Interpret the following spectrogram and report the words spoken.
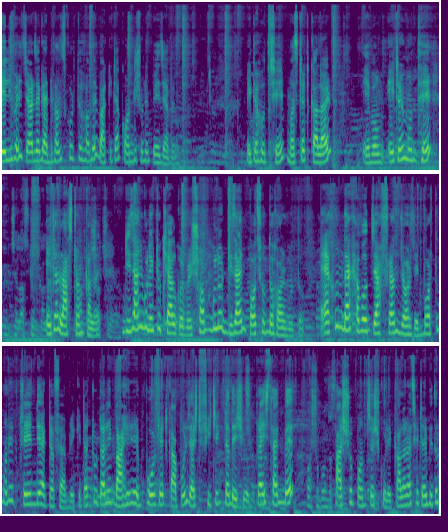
ডেলিভারি চার্জ আগে অ্যাডভান্স করতে হবে বাকিটা কন্ডিশনে পেয়ে যাবেন। এটা হচ্ছে মাস্টার্ড কালার এবং এটার মধ্যে এটা লাস্ট অন কালার ডিজাইনগুলো একটু খেয়াল করবেন সবগুলো ডিজাইন পছন্দ হওয়ার মতো। এখন দেখাবো জাফরান জর্জেট। বর্তমানে ট্রেন্ডে একটা ফ্যাব্রিক এটা টোটালি বাহিরে ইম্পোর্টেড কাপড় জাস্ট ফিটিংটা দেশীয়। প্রাইস থাকবে পাঁচশো পঞ্চাশ করে। কালার আছে এটার ভিতর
